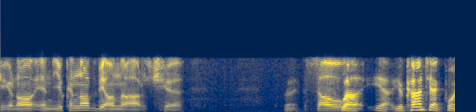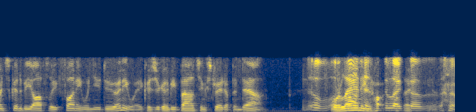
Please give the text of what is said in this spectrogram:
you know, and you cannot be on the arch. Uh, right. So well, yeah, your contact point's going to be awfully funny when you do anyway, because you're going to be bouncing straight up and down. or landing like, like uh,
